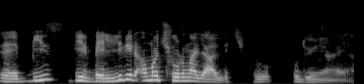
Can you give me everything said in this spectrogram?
e, biz bir belli bir amaç uğruna geldik bu, bu dünyaya.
